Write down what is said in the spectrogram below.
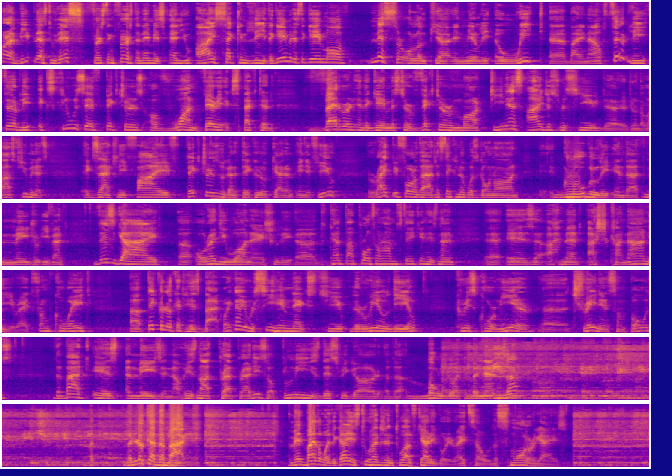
Alright, beep, let's do this. First thing first, the name is LUI. Secondly, the game is the game of Mr. Olympia in merely a week uh, by now. Thirdly, thirdly, exclusive pictures of one very expected veteran in the game, Mr. Victor Martinez. I just received uh, during the last few minutes exactly five pictures. We're going to take a look at them in a few. Right before that, let's take a look what's going on globally in that major event. This guy uh, already won actually uh, the Tampa Pro, if I'm not mistaken. His name uh, is uh, Ahmed Ashkanani, right, from Kuwait. Uh, take a look at his back. Right now, you will see him next to the real deal, Chris Cormier, uh, training some pose. The back is amazing. Now, he's not prep ready, so please disregard the bubblegut bonanza. But, but look at the back. I mean, by the way, the guy is 212 category, right? So the smaller guys.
